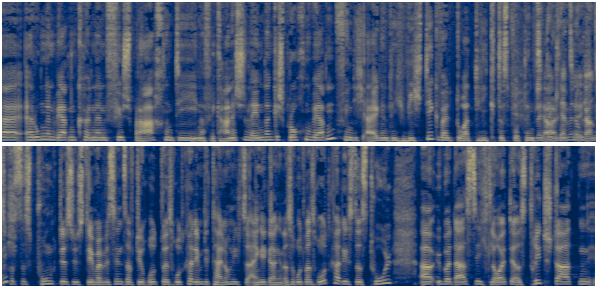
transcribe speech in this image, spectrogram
äh, errungen werden können für Sprachen, die in afrikanischen Ländern gesprochen werden. Finde ich eigentlich wichtig, weil dort liegt das Potenzial. Vielleicht erklären wir noch ganz kurz das Punktesystem, weil wir sind auf die Rot-Weiß-Rot-Card im Detail noch nicht so eingegangen. Also Rot-Weiß-Rot-Card ist das Tool, äh, über das sich Leute aus Drittstaaten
